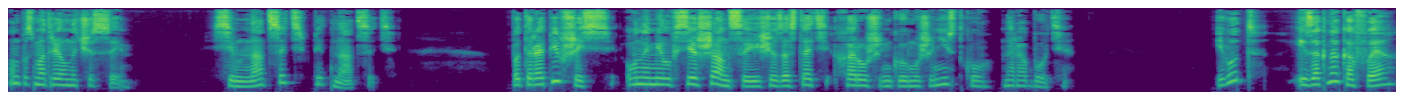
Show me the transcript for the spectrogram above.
Он посмотрел на часы. Семнадцать пятнадцать. Поторопившись, он имел все шансы еще застать хорошенькую машинистку на работе. И вот из окна кафе,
